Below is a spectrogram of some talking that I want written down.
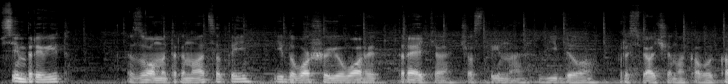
Всім привіт! З вами 13-й і до вашої уваги третя частина відео присвячена КВК.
